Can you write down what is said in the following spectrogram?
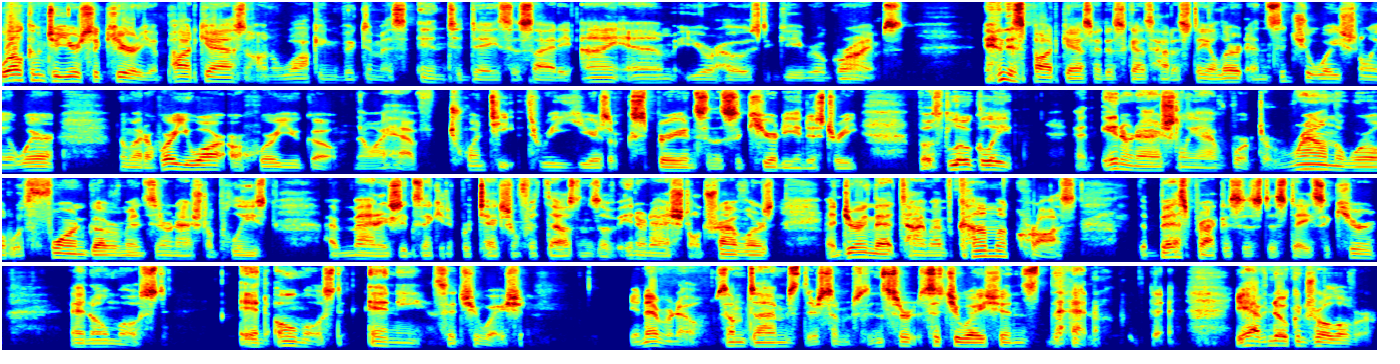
Welcome to Your Security, a podcast on walking victimists in today's society. I am your host, Gabriel Grimes. In this podcast, I discuss how to stay alert and situationally aware no matter where you are or where you go. Now, I have 23 years of experience in the security industry, both locally and internationally. I've worked around the world with foreign governments, international police. I've managed executive protection for thousands of international travelers. And during that time, I've come across the best practices to stay secure and almost in almost any situation. You never know. Sometimes there's some situations that you have no control over.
